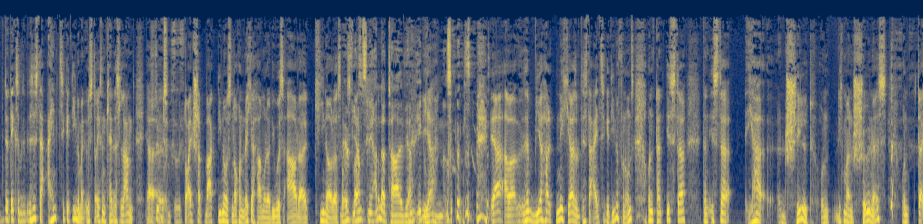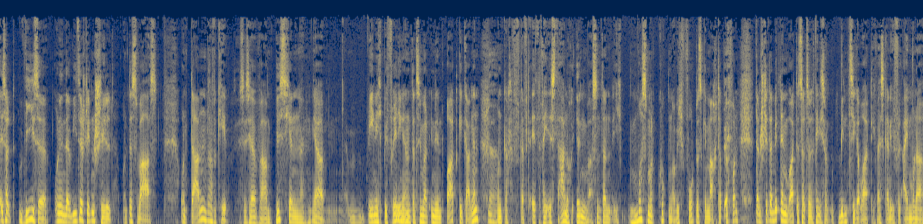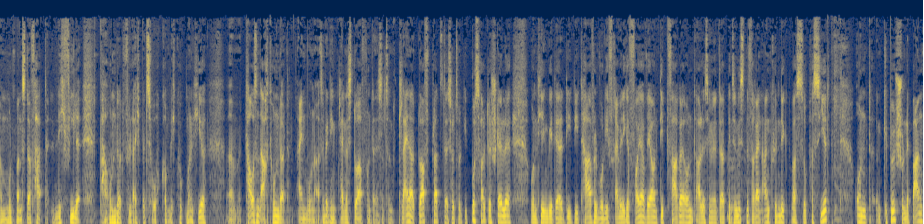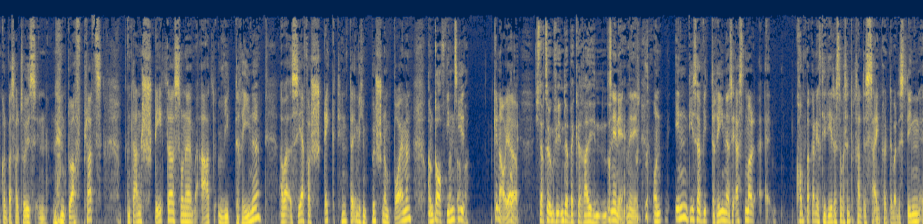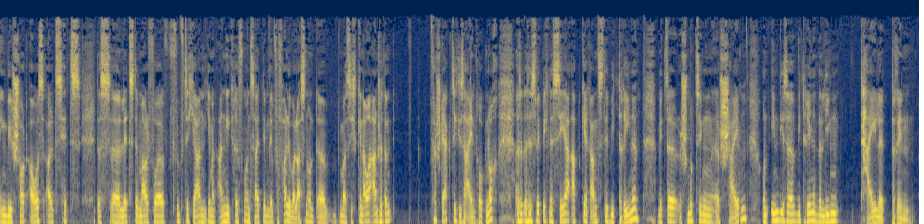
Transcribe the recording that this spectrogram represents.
der denkst du, das ist der einzige Dino. Mein Österreich ist ein kleines Land. Ja, äh, Deutschland mag Dinos noch und nöcher haben oder die USA oder China oder sonst Ja, wir was. haben's Neandertal, wir haben eh Ja. gewonnen. Also, ja, aber wir halt nicht, ja. Also das ist der einzige Dino von uns. Und dann ist da, dann ist da ja, ein Schild und nicht mal ein schönes. Und da ist halt Wiese und in der Wiese steht ein Schild und das war's. Und dann, okay, das ist ja, war ein bisschen, ja, wenig befriedigend und dann sind wir halt in den Ort gegangen ja. und da, da, da ist da noch irgendwas und dann, ich muss mal gucken, ob ich Fotos gemacht habe davon. Dann steht da mitten im Ort, das ist halt so, wirklich so ein winziger Ort, ich weiß gar nicht, wie viele Einwohner Mutmannsdorf hat, nicht viele, paar hundert vielleicht, wenn es hochkommt. Ich guck mal hier, ähm, 1800 Einwohner, also wirklich ein kleines Dorf und dann ist halt so ein kleiner Dorfplatz, da ist halt so die Bushaltestelle und irgendwie der, die, die Tafel, wo die Freiwillige Feuerwehr und die Pfarre und alles, irgendwie der Pensionistenverein ankündigt, was so passiert und ein Gebüsch und eine Bank und was halt so ist in einem Dorfplatz. Und dann steht da so eine Art Vitrine, aber sehr versteckt hinter irgendwelchen Büschen und Bäumen. Am und Dorfplatz in die, aber. Genau, ja. Okay. Ich dachte irgendwie in der Bäckerei hinten. Nee, nee, nee, nee. Und in dieser Vitrine, also erstmal äh, kommt man gar nicht auf die Idee, dass da was Interessantes sein könnte, weil das Ding irgendwie schaut aus, als hätte das äh, letzte Mal vor 50 Jahren jemand angegriffen und seitdem den Verfall überlassen. Und äh, wenn man sich genauer anschaut, dann verstärkt sich dieser Eindruck noch. Also das ist wirklich eine sehr abgeranzte Vitrine mit äh, schmutzigen äh, Scheiben und in dieser Vitrine da liegen Teile drin.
